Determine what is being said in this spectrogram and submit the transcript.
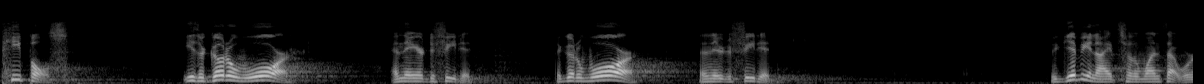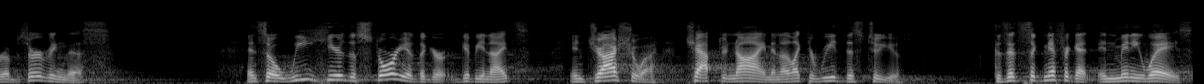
peoples either go to war and they are defeated. They go to war and they're defeated. The Gibeonites are the ones that were observing this. And so we hear the story of the Gibeonites in Joshua chapter 9, and I'd like to read this to you because it's significant in many ways.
